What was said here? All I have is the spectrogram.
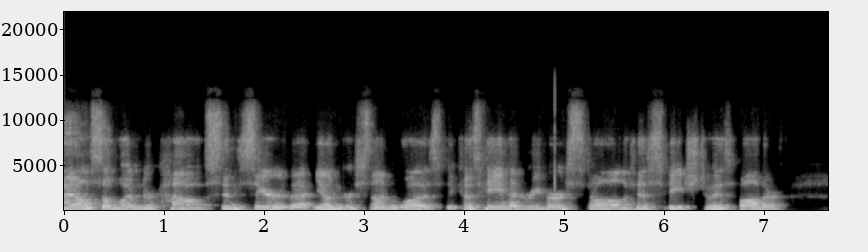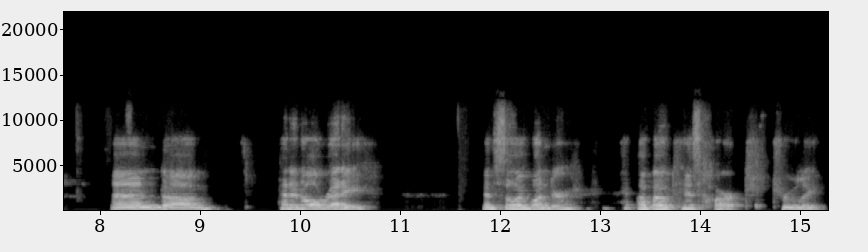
I also wonder how sincere that younger son was because he had rehearsed all of his speech to his father and um, had it all ready. And so I wonder about his heart, truly.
